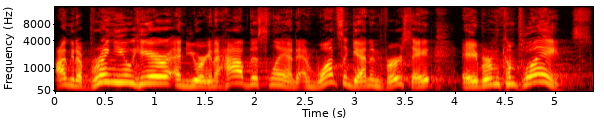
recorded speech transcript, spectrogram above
I'm going to bring you here and you are going to have this land. And once again in verse 8, Abram complains.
